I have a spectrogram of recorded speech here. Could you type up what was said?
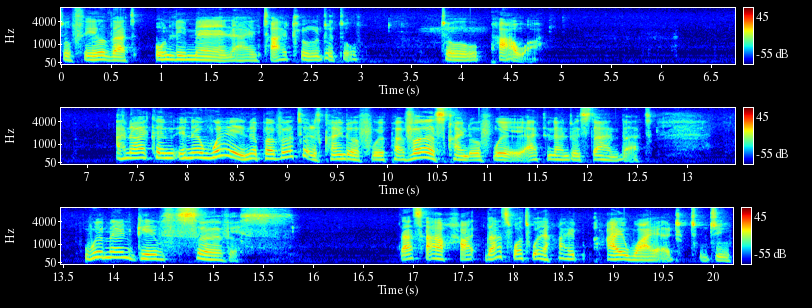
to feel that only men are entitled to, to power. And I can, in a way, in a perverted kind of way, perverse kind of way, I can understand that. Women give service. That's how high, that's what we're high, high wired to do.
